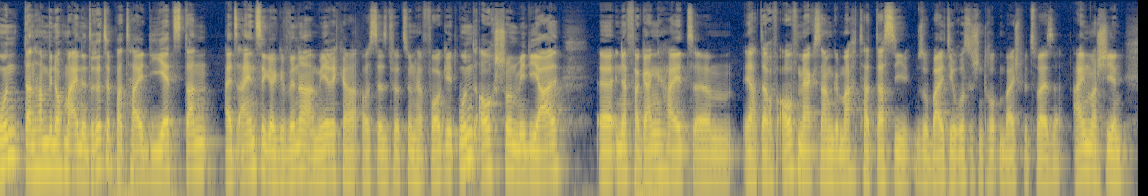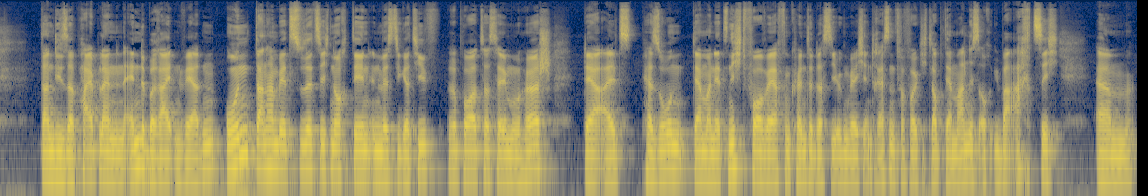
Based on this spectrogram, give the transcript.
und dann haben wir noch mal eine dritte Partei, die jetzt dann als einziger Gewinner Amerika aus der Situation hervorgeht und auch schon medial äh, in der Vergangenheit ähm, ja, darauf aufmerksam gemacht hat, dass sie, sobald die russischen Truppen beispielsweise einmarschieren, dann dieser Pipeline ein Ende bereiten werden. Und dann haben wir jetzt zusätzlich noch den Investigativreporter Seymour Hirsch, der als Person, der man jetzt nicht vorwerfen könnte, dass sie irgendwelche Interessen verfolgt. Ich glaube, der Mann ist auch über 80 ähm,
